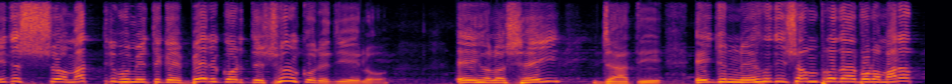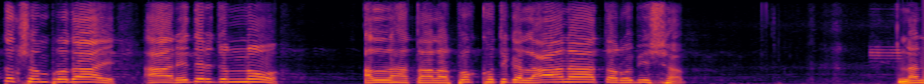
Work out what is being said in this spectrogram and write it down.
নিজস্ব মাতৃভূমি থেকে বের করতে শুরু করে দিয়েছিল এই হলো সেই জাতি। এই জন্য এহুদি সম্প্রদায় বড় মারাত্মক সম্প্রদায়। আর এদের জন্য আল্লাহ তাআলার পক্ষ থেকে লানা তার অভিশাপ لن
